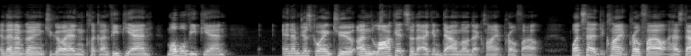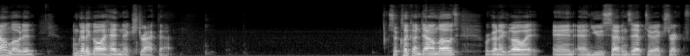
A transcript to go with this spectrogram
And then I'm going to go ahead and click on VPN, Mobile VPN, and I'm just going to unlock it so that I can download that client profile. Once that client profile has downloaded, I'm going to go ahead and extract that. So click on Downloads. We're going to go in and use 7-zip to extract,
